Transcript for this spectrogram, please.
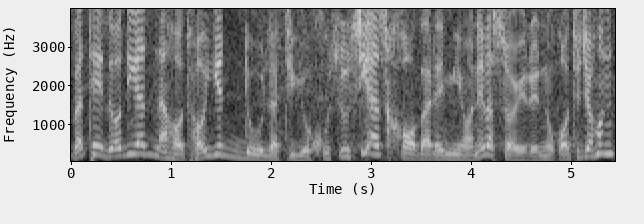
و تعدادی از نهادهای دولتی و خصوصی از خاور میانه و سایر نقاط جهان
